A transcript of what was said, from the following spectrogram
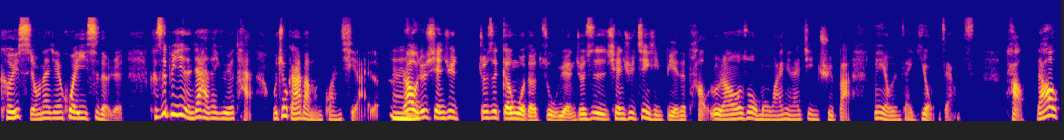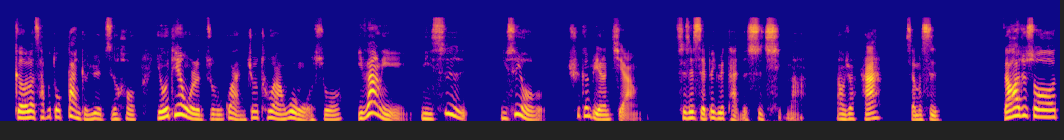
可以使用那间会议室的人，可是毕竟人家还在约谈，我就赶快把门关起来了，嗯，然后我。就先去。就是跟我的组员，就是先去进行别的讨论，然后说我们晚一点再进去吧，因为有人在用这样子。好，然后隔了差不多半个月之后，有一天我的主管就突然问我说：“以让你你是你是有去跟别人讲谁谁谁被约谈的事情吗？”然后我就啊，什么事？然后他就说：“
